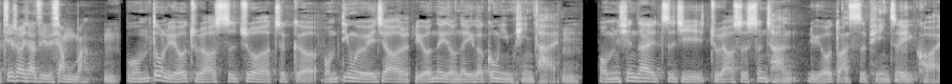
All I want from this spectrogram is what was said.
介绍一下自己的项目吧。嗯，我们动旅游主要是做这个，我们定位为叫旅游内容的一个供应平台。嗯，我们现在自己主要是生产旅游短视频这一块，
